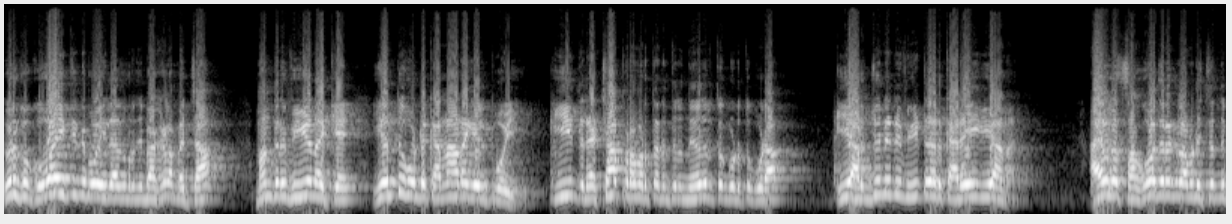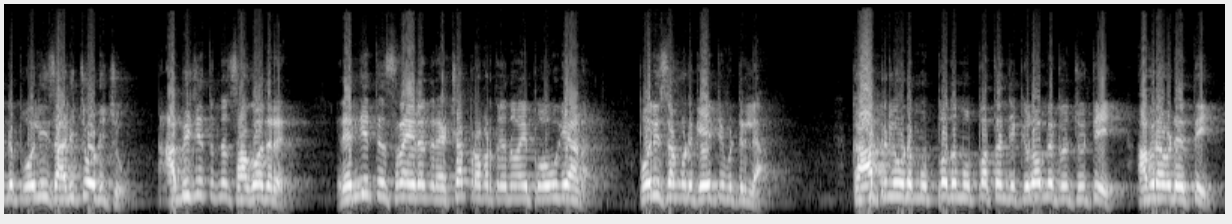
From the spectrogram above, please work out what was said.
ഇവർക്ക് കുവൈറ്റിന് പോയില്ല എന്ന് പറഞ്ഞ് ബഹളം വെച്ച മന്ത്രി വീണയ്ക്ക് എന്തുകൊണ്ട് കർണാടകയിൽ പോയി? ഈ രക്ഷാപ്രവർത്തനത്തിന് നേതൃത്വം കൊടുത്തുകൂടാ? ഈ അർജുനന്റെ വീട്ടുകാർ കരയുകയാണ്. അയാളുടെ സഹോദരങ്ങൾ അവിടെ ചെന്നിട്ട് പോലീസ് അടിച്ചോടിച്ചു. അഭിജിത്തിന്റെ സഹോദരൻ രഞ്ജിത്ത് ഇസ്രായേൽ എന്ന രക്ഷാപ്രവർത്തകനുമായി പോവുകയാണ്. പോലീസ് അങ്ങോട്ട് കയറ്റി വിട്ടില്ല. കാട്ടിലൂടെ മുപ്പത് മുപ്പത്തഞ്ച് കിലോമീറ്റർ ചുറ്റി അവരവിടെ എത്തി.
